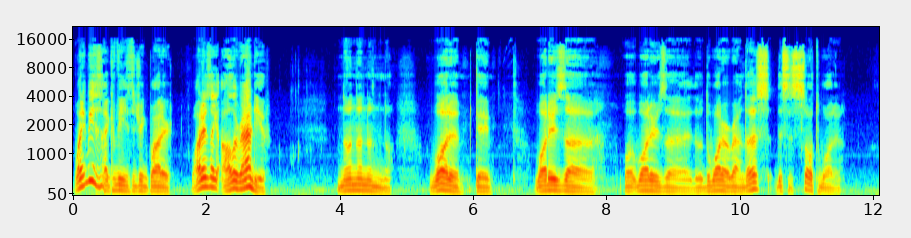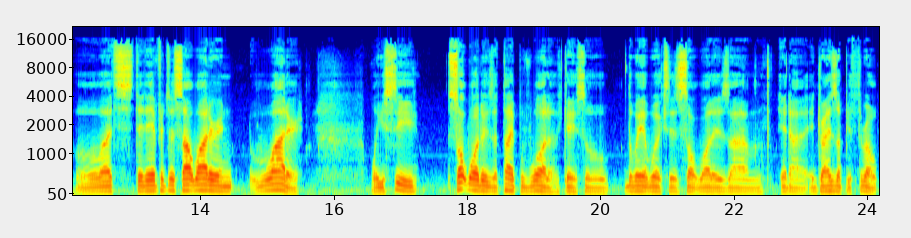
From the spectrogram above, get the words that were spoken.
What do you mean it's not convenient to drink water? Water's like all around you. No, no, no, no, no. Water, okay. Water's, uh, what water's, uh, the, the water around us, this is salt water. What's the difference of salt water and water? Well, you see, salt water is a type of water, okay, so the way it works is salt water is, um, it, uh, it dries up your throat.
